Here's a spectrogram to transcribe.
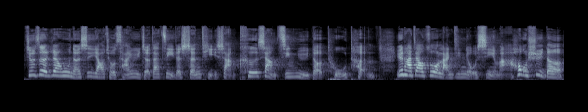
就这任务呢，是要求参与者在自己的身体上刻像鲸鱼的图腾，因为它叫做蓝鲸游戏嘛。后续的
